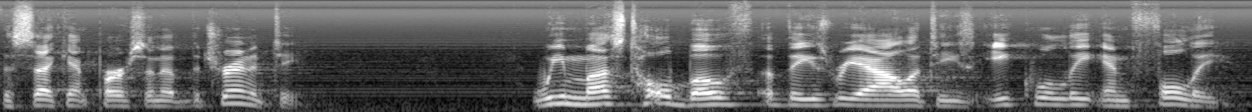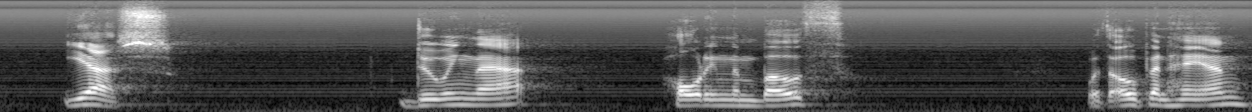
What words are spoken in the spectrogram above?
the second person of the Trinity. We must hold both of these realities equally and fully. Yes, doing that, holding them both with open hand,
